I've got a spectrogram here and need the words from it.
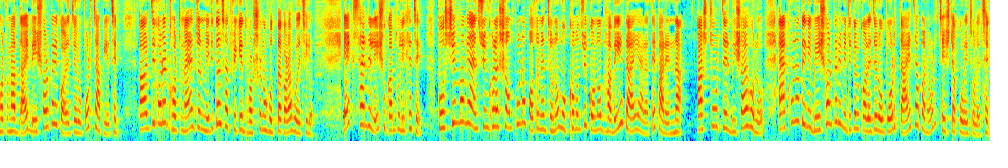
ঘটনার দায় বেসরকারি কলেজের ওপর চাপিয়েছেন। আরজি করের ঘটনায় একজন মেডিকেল ছাত্রীকে ধর্ষণ ও হত্যা করা হয়েছিল। এক্স হ্যান্ডেলে সুকান্ত লিখেছেন, পশ্চিমবঙ্গে আইনশৃঙ্খলার সম্পূর্ণ পতনের জন্য মুখ্যমন্ত্রী কোনোভাবেই দায় এড়াতে পারেন না। আশ্চর্যের বিষয় হলো, এখনও তিনি বেসরকারি মেডিকেল কলেজের ওপর দায় চাপানোর চেষ্টা করে চলেছেন।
